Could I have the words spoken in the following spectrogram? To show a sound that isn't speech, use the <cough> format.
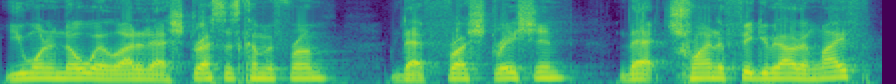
You want to know where a lot of that stress is coming from? That frustration, that trying to figure it out in life?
